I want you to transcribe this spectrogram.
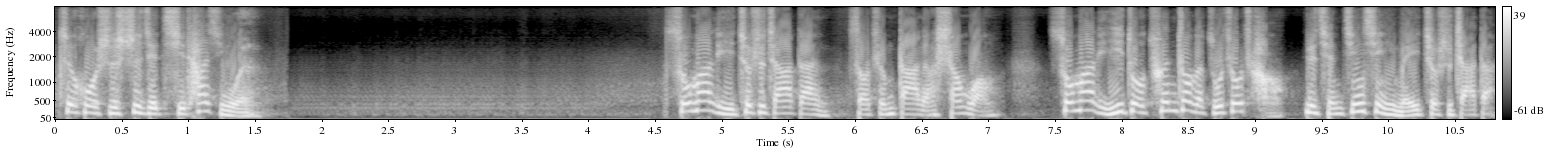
最后是世界其他新闻：索马里就是炸弹造成大量伤亡。索马里一座村庄的足球场日前惊现一枚就是炸弹，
